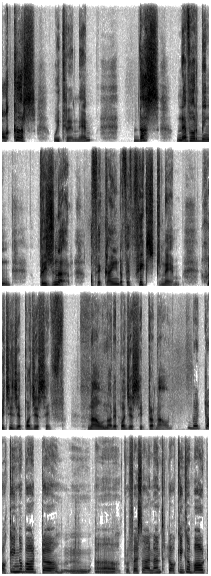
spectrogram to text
occurs within a name, thus never being prisoner of a kind of a fixed name, which is a possessive noun or a possessive pronoun. But talking about uh, mm, uh, Professor Anant, talking about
